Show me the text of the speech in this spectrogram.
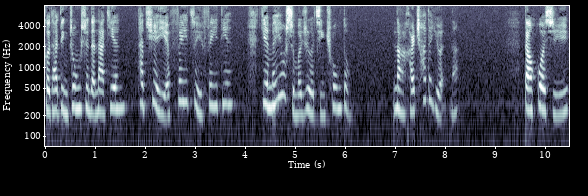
和他定终身的那天，他却也非醉非癫，也没有什么热情冲动，哪还差得远呢。但或许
